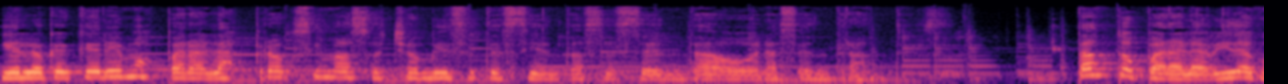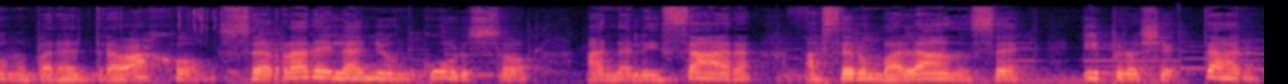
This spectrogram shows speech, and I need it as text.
y en lo que queremos para las próximas 8.760 horas entrantes. Tanto para la vida como para el trabajo, cerrar el año en curso, analizar, hacer un balance y proyectar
